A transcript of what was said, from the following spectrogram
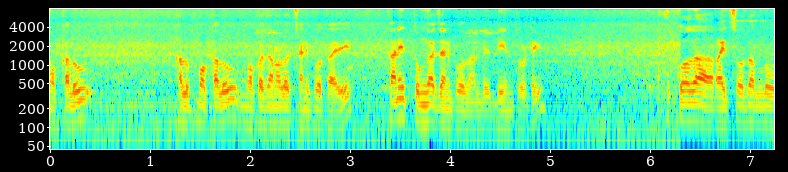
మొక్కలు కలుపు మొక్కలు మొక్కజొన్నలో చనిపోతాయి. కానీ తుంగ చనిపోదండి దీంతో ఎక్కువగా రైతు సోదరులు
